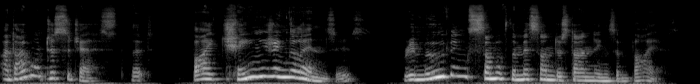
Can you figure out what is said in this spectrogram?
And I want to suggest that by changing the lenses, removing some of the misunderstandings and bias,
